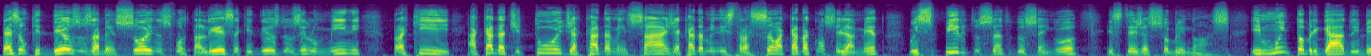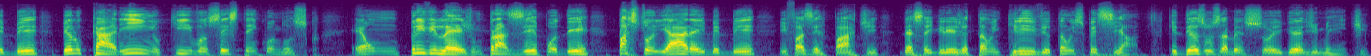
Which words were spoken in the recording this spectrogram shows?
peçam que Deus nos abençoe, nos fortaleça, que Deus nos ilumine, para que a cada atitude, a cada mensagem, a cada ministração, a cada aconselhamento, o Espírito Santo do Senhor esteja sobre nós. E muito obrigado, IBB, pelo carinho que vocês têm conosco. É um privilégio, um prazer poder pastorear a IBB e fazer parte dessa igreja tão incrível, tão especial. Que Deus vos abençoe grandemente.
